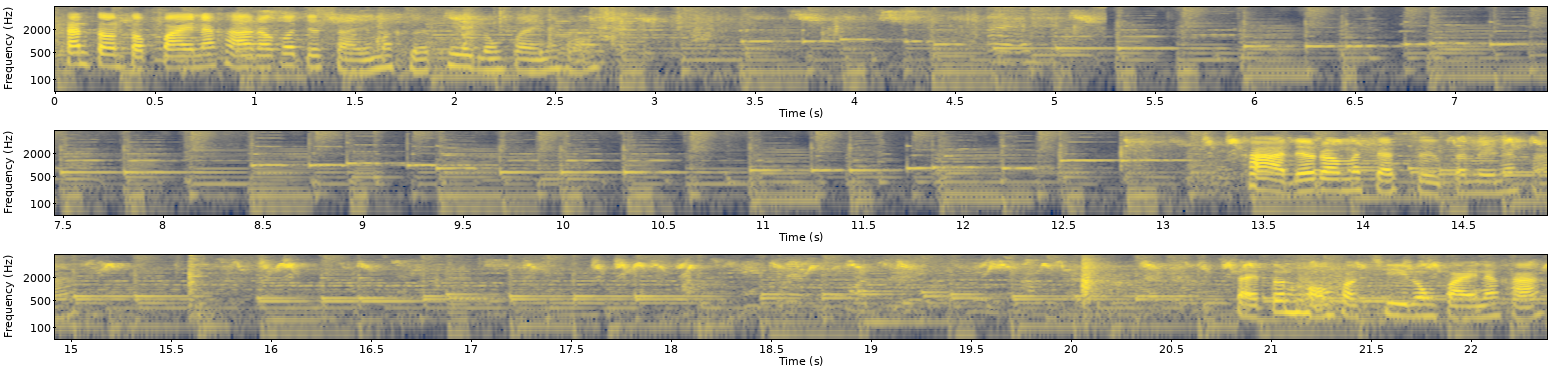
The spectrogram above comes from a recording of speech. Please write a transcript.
ขั้นตอนต่อไปนะคะ เราก็จะใส่มะเขือเทศลงไปนะคะ ค่ะเดี๋ยวเรามาจัดเสิร์ฟกันเลยนะคะ ใส่ต้นหอมผักชีลงไปนะคะ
